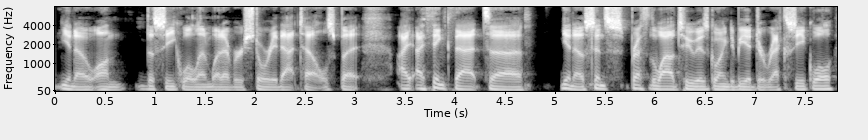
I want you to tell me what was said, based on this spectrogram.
you know, on the sequel and whatever story that tells. But I, I think that uh, you know, since Breath of the Wild 2 is going to be a direct sequel,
